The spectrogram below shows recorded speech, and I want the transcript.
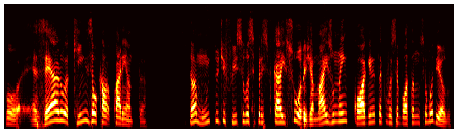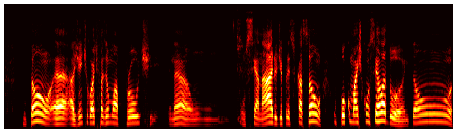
Pô, é 0, 15 ou 40? Então é muito difícil você precificar isso hoje. É mais uma incógnita que você bota no seu modelo. Então é, a gente gosta de fazer um approach, né, um, um cenário de precificação um pouco mais conservador. Então,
